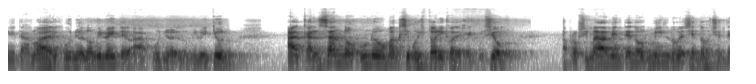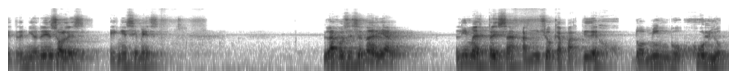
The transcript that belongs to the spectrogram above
el interanual de junio del 2020 a junio del 2021, alcanzando un nuevo máximo histórico de ejecución aproximadamente 2.983 millones de soles en ese mes. La concesionaria Lima Expresa anunció que a partir de domingo, julio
